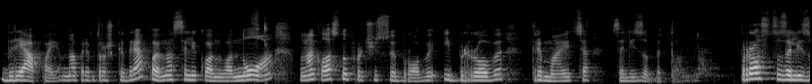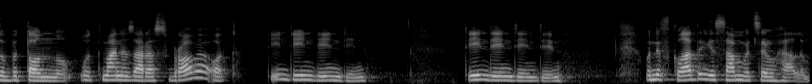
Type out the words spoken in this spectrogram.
дряпає. Вона прям трошки дряпає, вона силіконова, но вона класно прочісує брови, і брови тримаються залізобетонно. Просто залізобетонно. От в мене зараз брови, от. Дін-дін-дін-дін. Дін-дін-дін-дін. Вони вкладені саме цим гелем.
